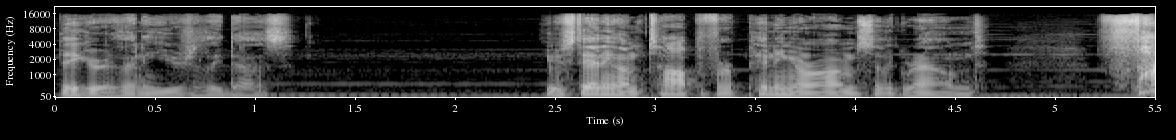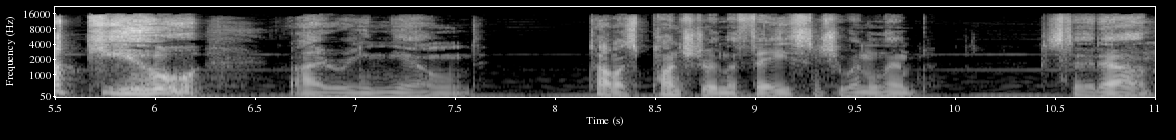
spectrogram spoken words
bigger than he usually does. He was standing on top of her, pinning her arms to the ground. Fuck you! Irene yelled. Thomas punched her in the face and she went limp. Stay down.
